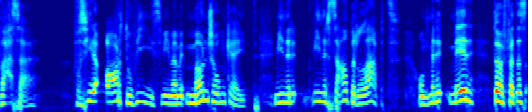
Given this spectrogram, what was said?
Wesen, von seiner Art und Weise, wie man mit Menschen umgeht, wie er, wie er selber lebt. Und wir, wir dürfen das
